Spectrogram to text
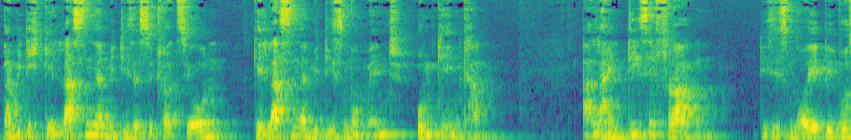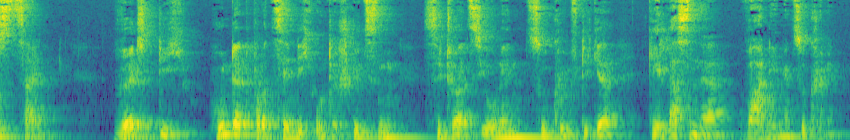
damit ich gelassener mit dieser Situation, gelassener mit diesem Moment umgehen kann? Allein diese Fragen dieses neue Bewusstsein wird dich hundertprozentig unterstützen, Situationen zukünftiger gelassener wahrnehmen zu können.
